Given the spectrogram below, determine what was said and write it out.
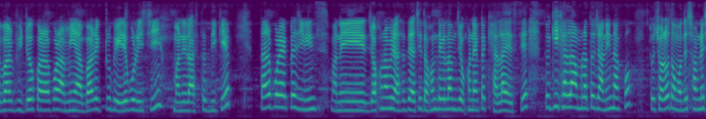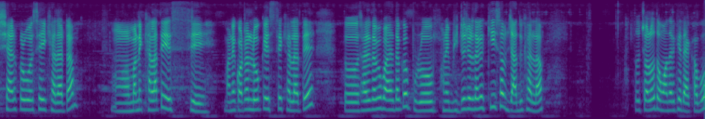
এবার ভিডিও করার পর আমি আবার একটু বেরিয়ে পড়েছি মানে রাস্তার দিকে। তারপরে একটা জিনিস মানে যখন আমি রাস্তাতে আছি, তখন দেখলাম যে ওখানে একটা খেলা এসছে। তো কী খেলা আমরা তো জানি না কো। তো চলো তোমাদের সামনে শেয়ার করব সেই খেলাটা। মানে খেলাতে এসছে। মানে কটা লোক এসছে খেলাতে। তো সাথে থাকো, পাশে থাকো, পুরো মানে ভিডিও চলে থাকে, কী সব জাদু খেলা। তো চলো তোমাদেরকে দেখাবো।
